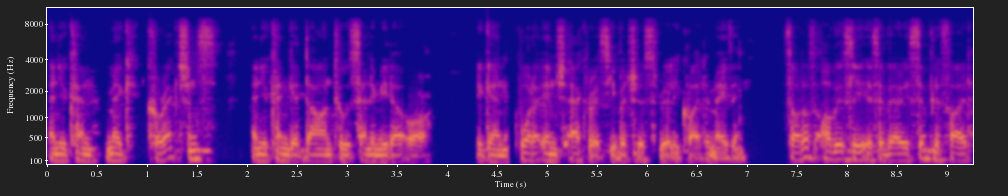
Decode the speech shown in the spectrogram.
and you can make corrections and you can get down to centimeter or again quarter inch accuracy, which is really quite amazing. So this obviously is a very simplified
